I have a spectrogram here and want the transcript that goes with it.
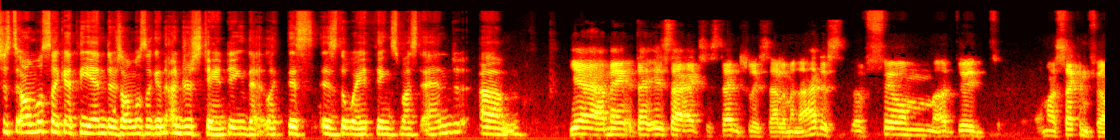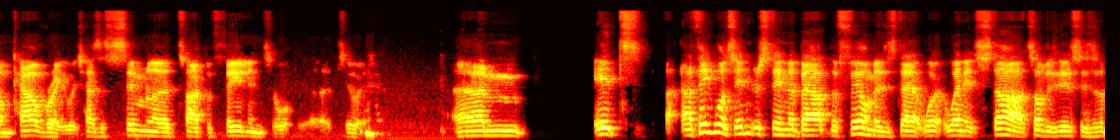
just almost like at the end there's almost like an understanding that like this is the way things must end. Um yeah i mean there is that existentialist element. I had a, a film i did my second film calvary which has a similar type of feeling to uh, to it. Um, it's I think what's interesting about the film is that when it starts, obviously this is a,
